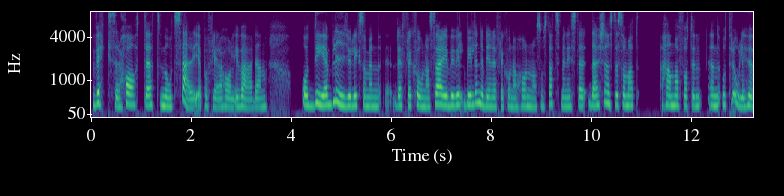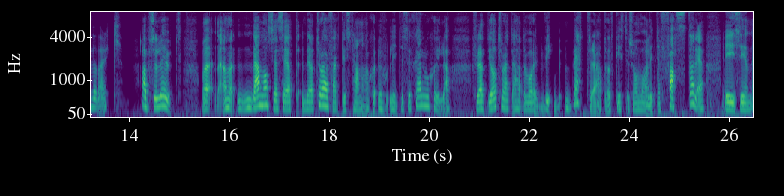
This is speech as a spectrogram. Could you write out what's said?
växer hatet mot Sverige på flera håll i världen. Och det blir ju liksom en reflektion av Sverigebilden, det blir en reflektion av honom som statsminister. Där känns det som att han har fått en, en otrolig huvudvärk. Absolut. Alltså, där måste jag säga att jag tror jag faktiskt han har lite sig själv att skylla. För att jag tror att det hade varit bättre att Ulf Kristersson var lite fastare i sin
